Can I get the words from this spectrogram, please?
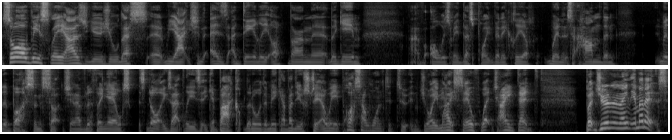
So obviously, as usual, this uh, reaction is a day later than the, the game. I've always made this point very clear. When it's at Hampden with the bus and such and everything else, it's not exactly easy to get back up the road and make a video straight away. Plus, I wanted to enjoy myself, which I did. But during the 90 minutes,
